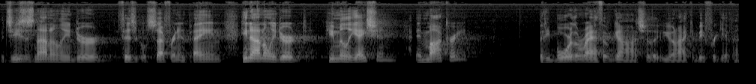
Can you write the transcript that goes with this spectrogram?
But Jesus not only endured physical suffering and pain, he not only endured humiliation and mockery, but he bore the wrath of God so that you and I could be forgiven.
